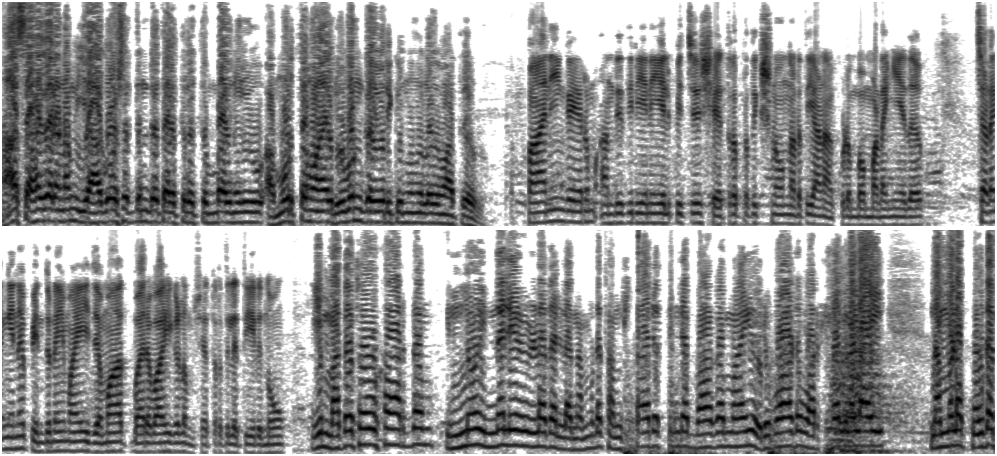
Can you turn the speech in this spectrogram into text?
ആ സഹകരണം ഈ ആഘോഷത്തിന്റെ തലത്തിലെത്തുമ്പോൾ അതിനൊരു അമൂർത്തമായ രൂപം കൈവരിക്കുന്നു എന്നുള്ളത് മാത്രമേ ഉള്ളൂ. പാനിയും കയറും അന്ത്യതിരിയനെ ഏൽപ്പിച്ച് ക്ഷേത്ര പ്രദക്ഷിണവും നടത്തിയാണ് കുടുംബം മടങ്ങിയത്. ചടങ്ങിന് പിന്തുണയുമായി ജമാഅത്ത് ഭാരവാഹികളും ക്ഷേത്രത്തിലെത്തിയിരുന്നു. ഈ മതസൗഹാർദ്ദം ഇന്നോ ഇന്നലെയുള്ളതല്ല നമ്മുടെ സംസ്കാരത്തിന്റെ ഭാഗമായി ഒരുപാട് വർഷങ്ങളായി നമ്മളെ കൂടെ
